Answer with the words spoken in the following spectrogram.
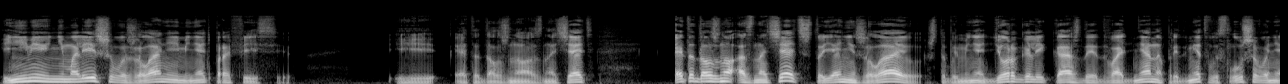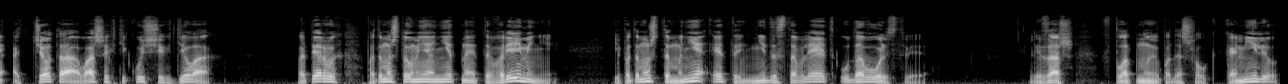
и не имею ни малейшего желания менять профессию. И это должно означать... Это должно означать, что я не желаю, чтобы меня дергали каждые два дня на предмет выслушивания отчета о ваших текущих делах. Во-первых, потому что у меня нет на это времени, и потому что мне это не доставляет удовольствия. Лизаж вплотную подошел к Камилю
